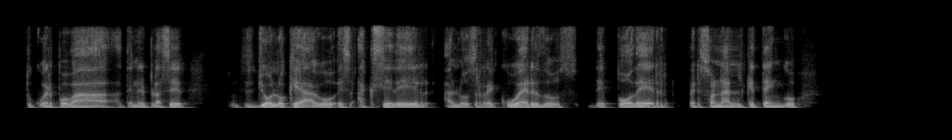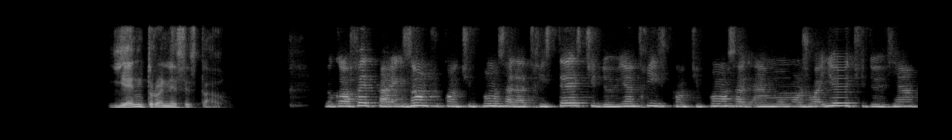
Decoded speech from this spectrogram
tu cuerpo va a tener placer. Entonces yo lo que hago es acceder a los recuerdos de poder personal que tengo y entro en ese estado. Donc en fait, par exemple, quand tu penses à la tristesse, tu deviens triste. Quand tu penses à un moment joyeux, tu deviens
